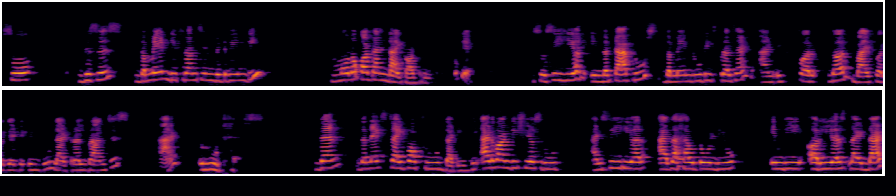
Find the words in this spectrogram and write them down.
So this is the main difference in between the monocot and dicot root. Okay so see here in the tap roots the main root is present and it further bifurcated into lateral branches and root hairs then the next type of root that is the adventitious root and see here as I have told you in the earlier slide that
